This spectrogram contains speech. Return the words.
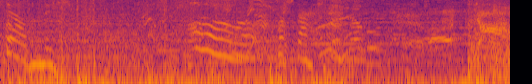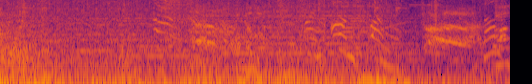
sterben nicht. Oh, Verstanden. Ein Anfang. Sauber,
